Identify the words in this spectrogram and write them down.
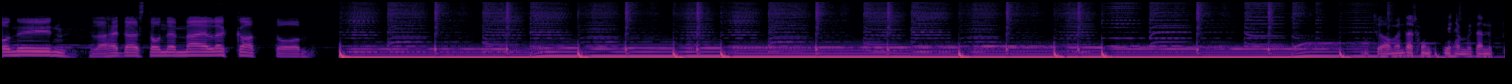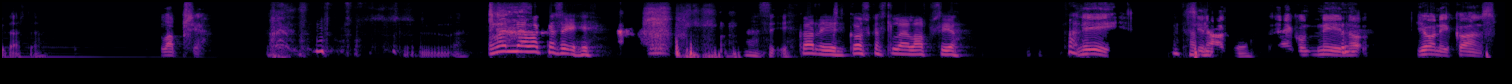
No niin, lähdetään tonne mäelle kattoo. Mut joo, mentäisikö nyt siihen, mitä nyt pitäisi tehdä? Lapsia. Kyllä. No mennään vaikka siihen. Si- Kari, koska tulee lapsia? Niin, Mitä Sinä- ei kun, niin, no Joni kans.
